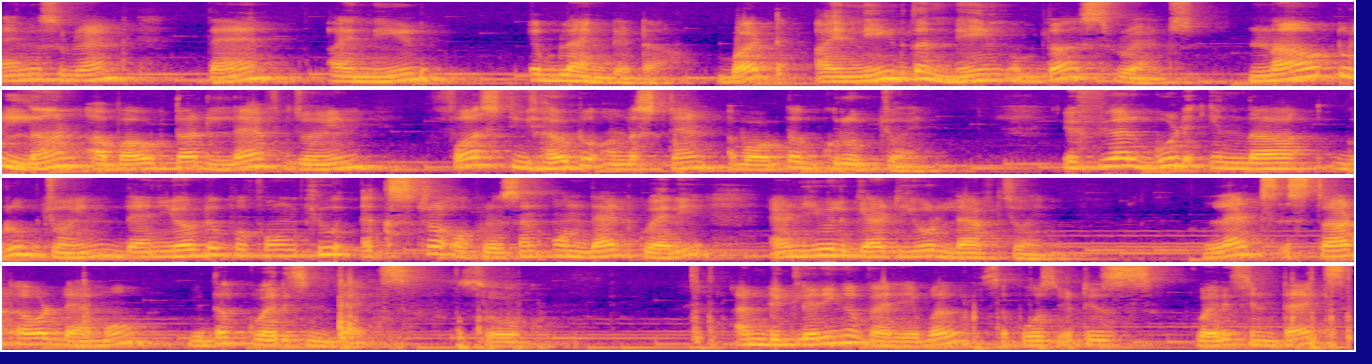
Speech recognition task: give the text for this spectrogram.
any student then i need a blank data but i need the name of the students now to learn about the left join first you have to understand about the group join. If you are good in the group join then you have to perform few extra operation on that query and you will get your left join. Let's start our demo with the query syntax. So i'm declaring a variable. Suppose it is query syntax.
